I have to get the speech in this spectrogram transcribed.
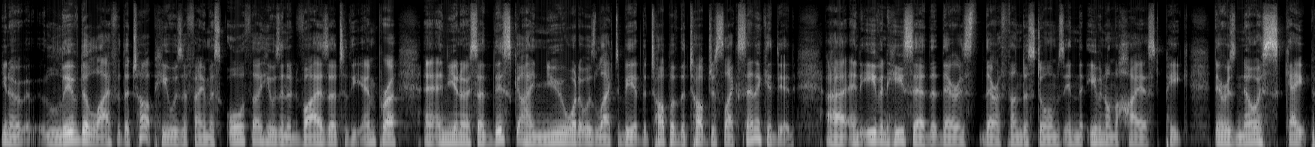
you know, lived a life at the top. He was a famous author, he was an advisor to the emperor. And, and you know, so this guy knew what it was like to be at the top of the top, just like Seneca did. Uh, and even he said that there is there are thunderstorms in the, even on the highest peak. There is no escape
